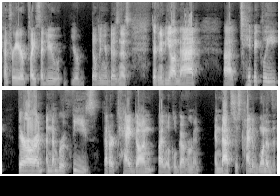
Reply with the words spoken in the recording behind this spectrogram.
country or place that you, you're building your business, they're going to be on that. Uh, typically, there are a, a number of fees that are tagged on by local government. And that's just kind of one of the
